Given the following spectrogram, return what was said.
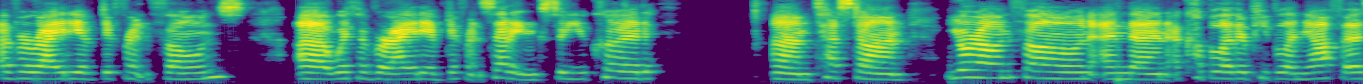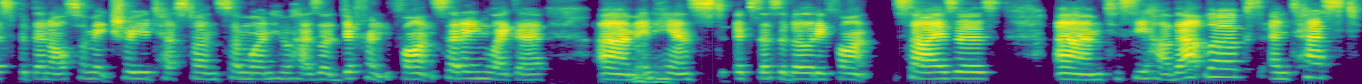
a variety of different phones uh, with a variety of different settings. So you could um, test on your own phone and then a couple other people in the office, but then also make sure you test on someone who has a different font setting, like a um, mm-hmm. enhanced accessibility font sizes, um, to see how that looks and test.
